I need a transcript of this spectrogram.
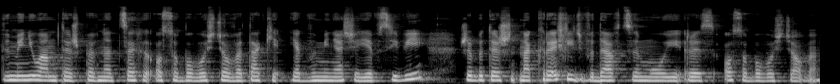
Wymieniłam też pewne cechy osobowościowe, takie jak wymienia się je w CV, żeby też nakreślić wydawcy mój rys osobowościowy.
